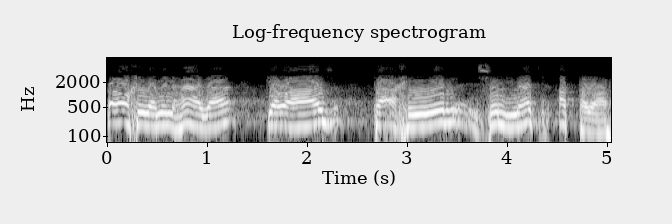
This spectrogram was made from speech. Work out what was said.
فأخذ من هذا جواز تأخير سنة الطواف.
